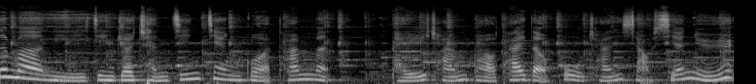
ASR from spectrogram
那么你一定就曾经见过他们陪产保胎的护产小仙女。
